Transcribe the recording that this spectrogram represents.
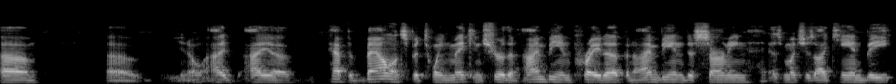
Um, uh, you know, I I uh, have to balance between making sure that I'm being prayed up and I'm being discerning as much as I can be,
